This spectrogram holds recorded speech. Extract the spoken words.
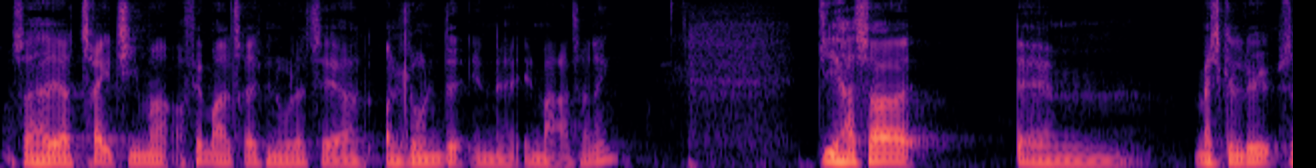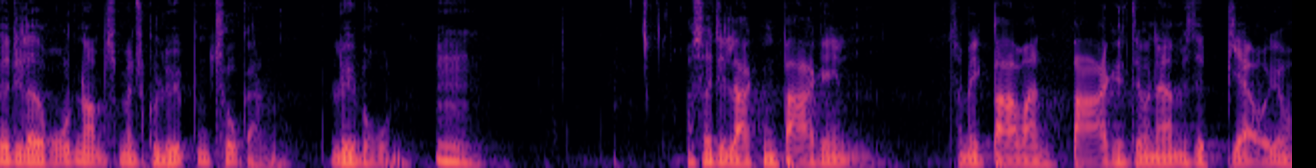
Og så havde jeg 3 timer og 55 minutter til at, at lunde en, øh, en maraton. Ikke? De har så, øhm, man skal løbe, så har de lavet ruten om, så man skulle løbe den to gange, løberuten. Mm. Og så har de lagt en bakke ind, som ikke bare var en bakke, det var nærmest et bjerg jo.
